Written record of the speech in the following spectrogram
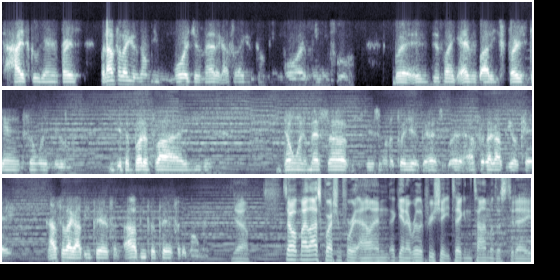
high school game first, but I feel like it's going to be more dramatic. I feel like it's going to be more meaningful but it's just like everybody's first game, somewhere new. You get the butterflies. You just don't want to mess up. You just want to play your best. But I feel like I'll be okay. And I feel like I'll be prepared for. I'll be prepared for the moment. Yeah. So my last question for you, Alan, and again, I really appreciate you taking the time with us today.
